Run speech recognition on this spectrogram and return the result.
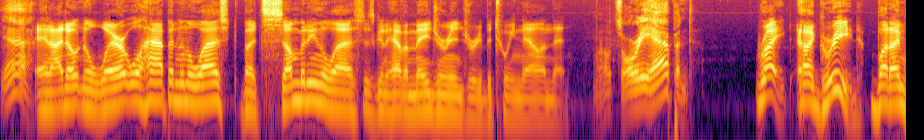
Yeah. And I don't know where it will happen in the West, but somebody in the West is going to have a major injury between now and then. Well, it's already happened. Right, agreed. But I'm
